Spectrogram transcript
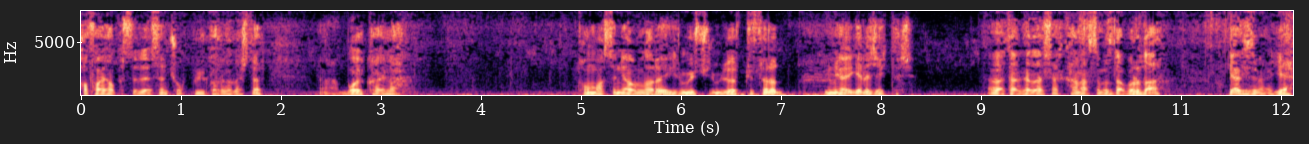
Kafa yapısı desen çok büyük arkadaşlar. Yani Boyka'yla Thomas'ın yavruları 23-24 gün sonra dünyaya gelecektir. Evet arkadaşlar kanasımız da burada. Gel kızım gel.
